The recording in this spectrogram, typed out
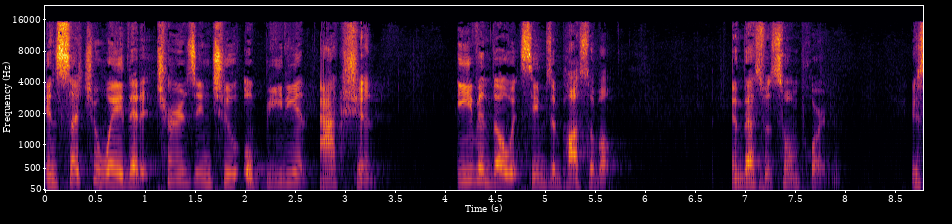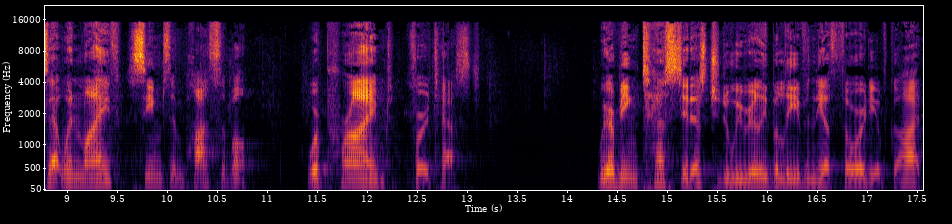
in such a way that it turns into obedient action, even though it seems impossible. And that's what's so important is that when life seems impossible, we're primed for a test. We are being tested as to do we really believe in the authority of God?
